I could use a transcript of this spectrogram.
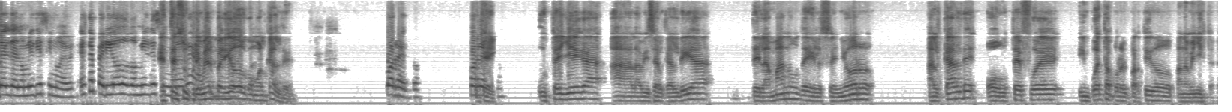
Del de 2019. Este periodo 2019. Este es su primer periodo como alcalde. Correcto. Correcto usted llega a la vicealcaldía de la mano del señor alcalde o usted fue impuesta por el partido panameñista?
